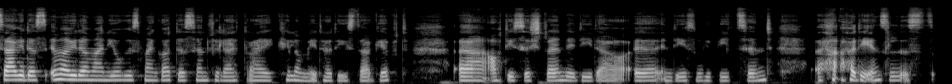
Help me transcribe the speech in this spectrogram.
sage das immer wieder mein Yogis, mein Gott, das sind vielleicht drei Kilometer, die es da gibt. Äh, auch diese Strände, die da äh, in diesem Gebiet sind. Aber die Insel ist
